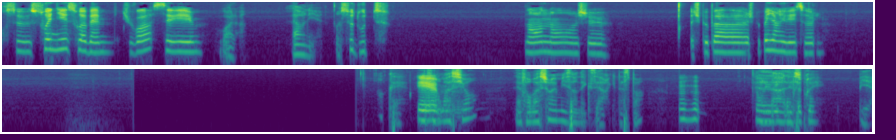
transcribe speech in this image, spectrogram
pour se soigner soi-même, tu vois, c'est... Voilà, là on y est. Ce doute. Non, non, je... Je peux pas, je peux pas y arriver seule. Ok. L'information, l'information est mise en exergue, n'est-ce pas? Mm On l'a à l'esprit. Bien.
